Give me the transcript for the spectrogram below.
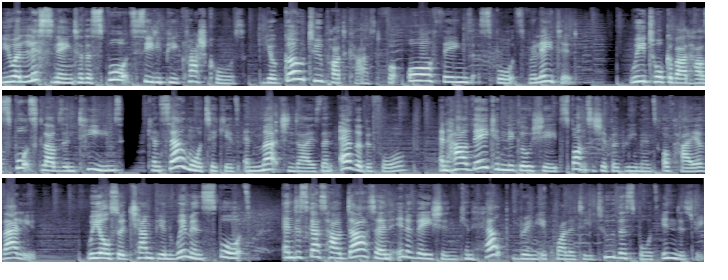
You are listening to the Sports CDP Crash Course, your go to podcast for all things sports related. We talk about how sports clubs and teams can sell more tickets and merchandise than ever before, and how they can negotiate sponsorship agreements of higher value. We also champion women's sport and discuss how data and innovation can help bring equality to the sports industry.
